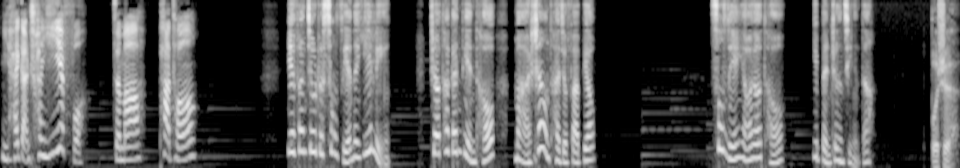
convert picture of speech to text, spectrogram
你还敢穿衣服？怎么怕疼？叶帆揪着宋子妍的衣领，只要他敢点头，马上他就发飙。宋子妍摇摇头，一本正经道：“不是，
